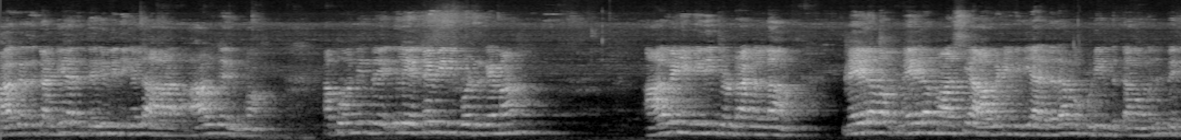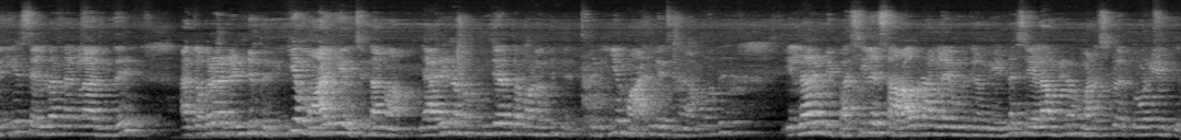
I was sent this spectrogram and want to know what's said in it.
பார்க்கறதுக்காண்டி அந்த தெரு வீதிகள் ஆ- இருக்குமா? அப்போ வந்து இந்த இதில் என்ன வீதி போட்டிருக்கேம்மா? ஆவணி வீதி சொல்கிறாங்கல்ல மேல மேல மாசி ஆவணி வீதி அதில் தான் அவங்க குடியிருந்துருக்காங்க. அவங்க வந்து பெரிய செல்வந்தங்களாக இருந்து அதுக்கப்புறம் ரெண்டு பெரிய மாளிகை வச்சுருந்தாங்க யாரையும் நம்ம குஞ்சரத்தம்மாள் வந்து பெரிய மாளிகை வச்சுருந்தாங்க. அப்போ வந்து எல்லாரும் இப்படி பசியில் சாகுறாங்களே இவங்களுக்கு நம்ம என்ன செய்யலாம் அப்படின்னு அவங்க மனசுக்குள்ள தோணி இருக்கு.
